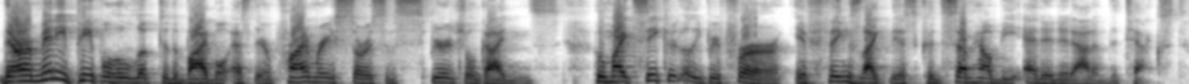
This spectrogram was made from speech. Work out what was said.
There are many people who look to the Bible as their primary source of spiritual guidance, who might secretly prefer if things like this could somehow be edited out of the text.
